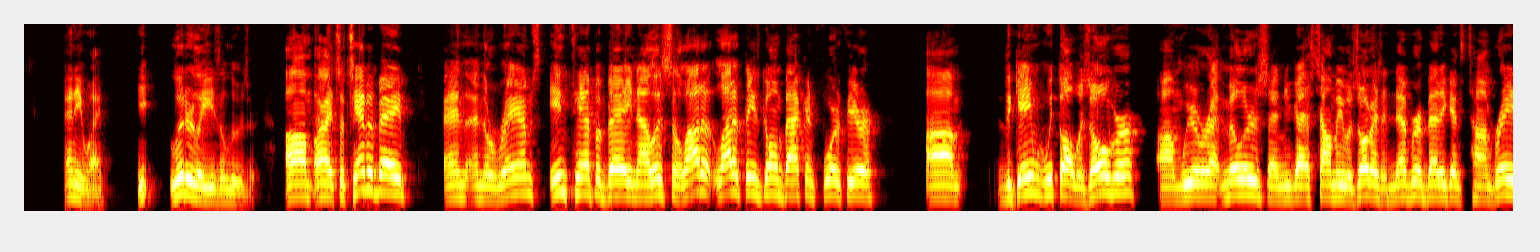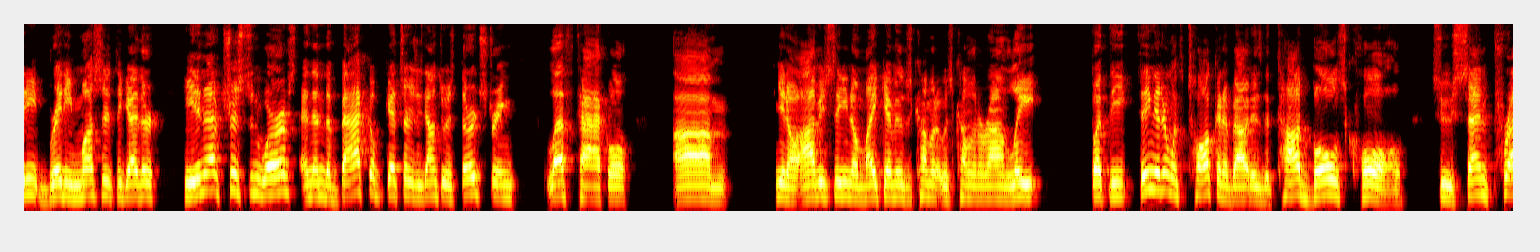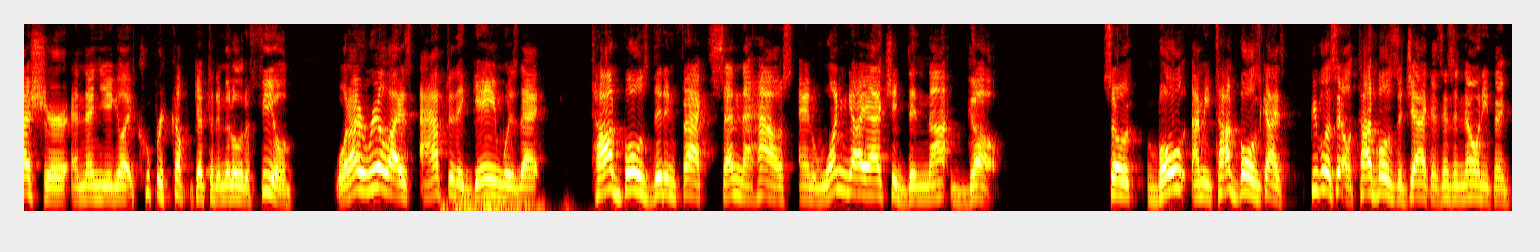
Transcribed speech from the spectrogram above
Anyway, he, literally, he's a loser. Um, all right, so Tampa Bay and and the Rams in Tampa Bay. Now, listen, a lot of a lot of things going back and forth here. Um, the game we thought was over. Um, we were at Miller's, and you guys telling me it was over. I said never a bet against Tom Brady. Brady mustered it together. He didn't have Tristan Wirfs, and then the backup gets her. Down to his third string left tackle. Um, you know, obviously, you know Mike Evans was coming was coming around late. But the thing that everyone's talking about is the Todd Bowles call to send pressure, and then you let Cooper Kupp get to the middle of the field. What I realized after the game was that Todd Bowles did, in fact, send the house, and one guy actually did not go. So, Bowles, I mean, Todd Bowles, guys, people that say, oh, Todd Bowles is a jackass, doesn't know anything.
